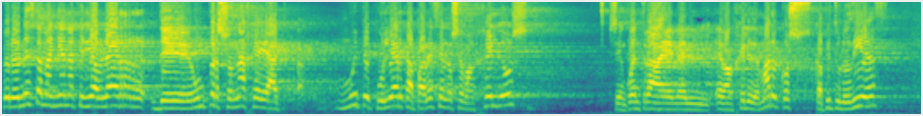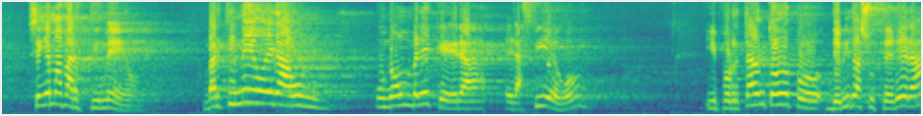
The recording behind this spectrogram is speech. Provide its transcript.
Pero en esta mañana quería hablar de un personaje muy peculiar que aparece en los Evangelios, se encuentra en el Evangelio de Marcos, capítulo 10, se llama Bartimeo. Bartimeo era un, hombre que era, era, ciego y por tanto, debido a su ceguera,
